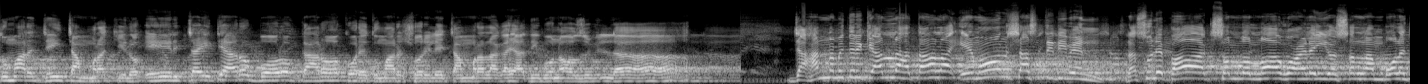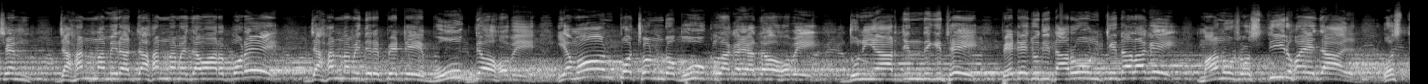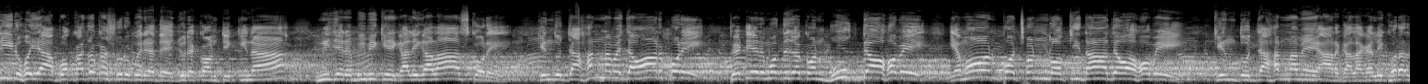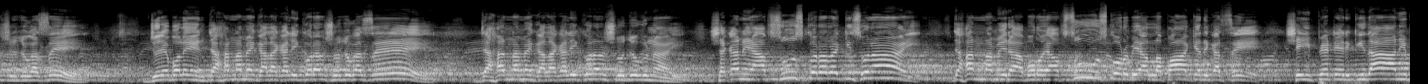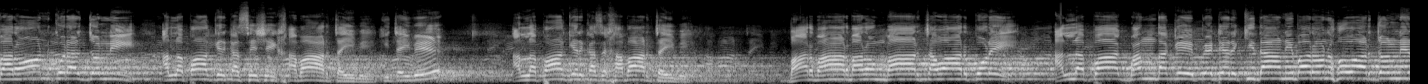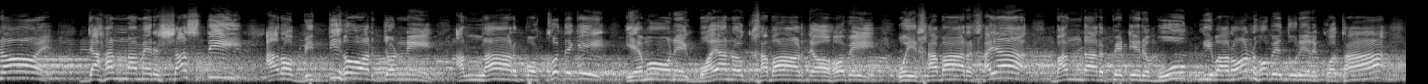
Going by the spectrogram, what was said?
তোমার যেই চামড়া ছিল, এর চাইতে আরও বড় গাঢ় করে তোমার শরীরে চামড়া লাগাইয়া দিব নজবিল্লা জাহান্নামীদেরকে আল্লাহ তাআলা এমন শাস্তি দিবেন। রাসূলে পাক ওয়াসাল্লাম বলেছেন, জাহান্নামীরা জাহান্নামে যাওয়ার পরে জাহান্নামীদের পেটে ভুক দেওয়া হবে। এমন প্রচণ্ড ভুক লাগাইয়া দেওয়া হবে। দুনিয়ার জিন্দিগিতে পেটে যদি দারুণ কিদা লাগে, মানুষ অস্থির হয়ে যায়, অস্থির হইয়া বকাঝকা শুরু করে দেয়। জুড়ে কন, ঠিক কিনা নিজের বিবিকে গালিগালাজ করে। কিন্তু জাহান্নামে যাওয়ার পরে পেটের মধ্যে যখন ভুক দেওয়া হবে এমন প্রচণ্ড কিদা দেওয়া হবে, কিন্তু জাহান্নামে আর গালাগালি করার সুযোগ আছে। জুড়ে বলেন, জাহান্নামে গালাগালি করার সুযোগ আছে? জাহান নামে গালাগালি করার সুযোগ নাই। সেখানে আফসুস করার কিছু নাই। জাহান নামেরা বড় আফসুস করবে আল্লাহ পাকের কাছে সেই পেটের কিদা নিবারণ করার জন্যে। আল্লাহ পাকের কাছে সেই খাবার চাইবে। কি চাইবে? আল্লাহ পাকের কাছে খাবার চাইবে। বারবার, বারংবার চাওয়ার পরে আল্লাহ পাক বান্দাকে পেটের কিদা নিবারণ হওয়ার জন্য নয় জাহান নামের শাস্তি আরও বৃদ্ধি হওয়ার জন্যে আল্লাহর পক্ষ থেকে এমন এক ভয়ানক খাবার দেওয়া হবে। ওই খাবার খায়া বান্দার পেটের ভুক নিবারণ হবে দূরের কথা,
